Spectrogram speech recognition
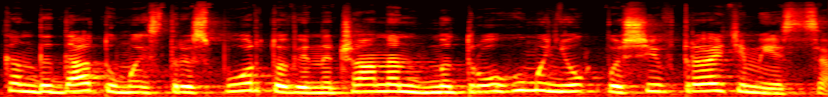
Кандидат у майстри спорту вінничанин Дмитро Гуменюк посів третє місце.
